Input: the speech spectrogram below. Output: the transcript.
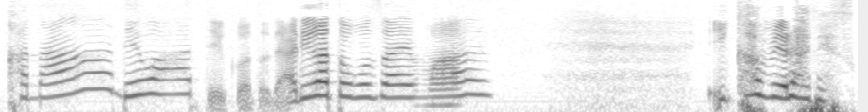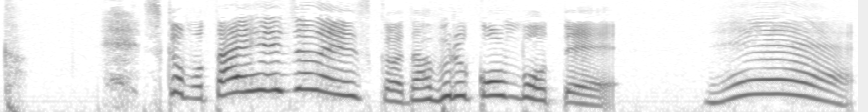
かな？では、ということでありがとうございます。胃カメラですか？しかも大変じゃないですか、ダブルコンボって。ねえ。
